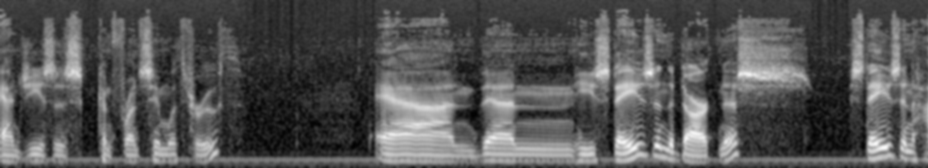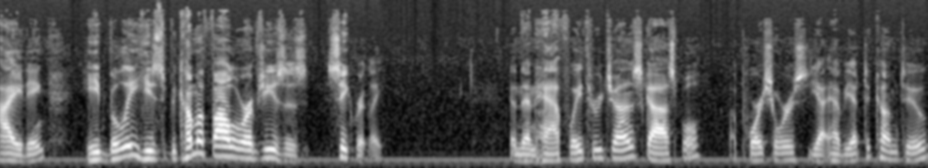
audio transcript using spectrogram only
And Jesus confronts him with truth and then he stays in the darkness, stays in hiding. He believe he's become a follower of Jesus secretly. And then halfway through John's gospel, portion yet have yet to come to,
